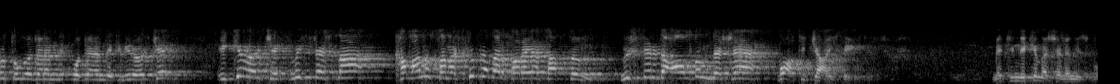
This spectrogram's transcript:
rıtıl o, dönemde, o dönemdeki bir ölçek, iki ölçek müstesna kalanı sana şu kadar paraya sattım, müşteri de aldım dese bu akit caiz değildir. Metindeki meselemiz bu.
